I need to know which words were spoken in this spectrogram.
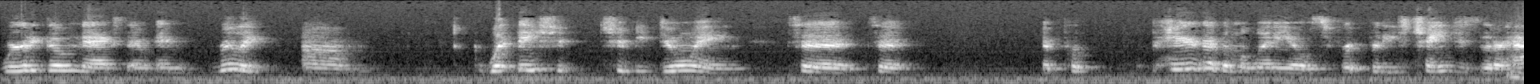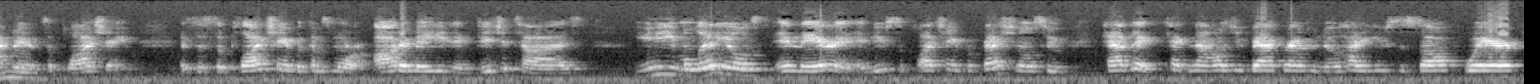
where to go next and, and really um, what they should should be doing to to prepare the millennials for, for these changes that are happening mm-hmm. in supply chain. As the supply chain becomes more automated and digitized, you need millennials in there and, and, new supply chain professionals who have that technology background, who know how to use the software,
